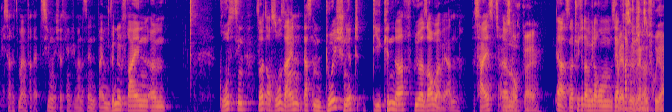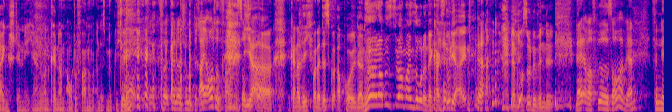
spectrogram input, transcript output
ich sage jetzt mal einfach Erziehung, ich weiß gar nicht, wie man das nennt, beim windelfreien ähm, Großziehen soll es auch so sein, dass im Durchschnitt die Kinder früher sauber werden. Das heißt, Das ist ähm, auch geil. ja, das ist natürlich dann wiederum sehr Werden praktisch. sie, werden ne? sie früher eigenständig ja? und können auch ein Auto fahren und alles mögliche. Genau, können dann schon mit drei Auto fahren. Ja, dann kann er dich von der Disco abholen, dann, "Hä, da bist du ja mein Sohn, und dann kackst du dir ein. Dann brauchst du eine Windel. Nein, aber früheres Sauberwerden finde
